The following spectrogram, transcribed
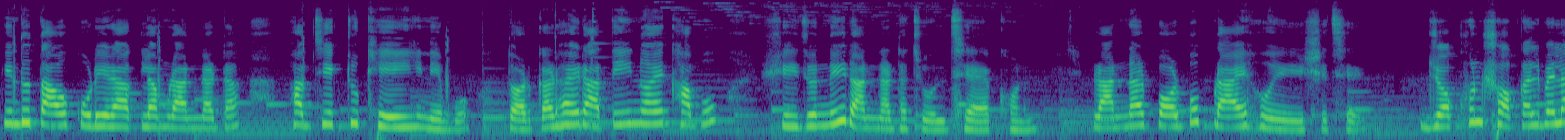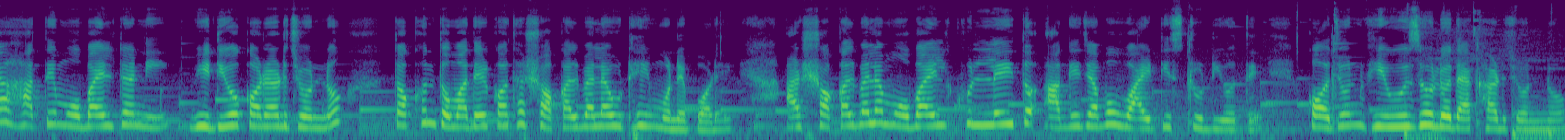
কিন্তু তাও করে রাখলাম রান্নাটা। ভাবছি একটু খেয়েই নেব। দরকার হয় রাতেই নয় খাব, সেই জন্যই রান্নাটা চলছে এখন। রান্নার পর্ব প্রায় হয়ে এসেছে। যখন সকালবেলা হাতে মোবাইলটা নিই ভিডিও করার জন্য, তখন তোমাদের কথা সকালবেলা উঠেই মনে পড়ে। আর সকালবেলা মোবাইল খুললেই তো আগে যাব ওয়াইটি স্টুডিওতে, কজন ভিউজ হলো দেখার জন্য,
